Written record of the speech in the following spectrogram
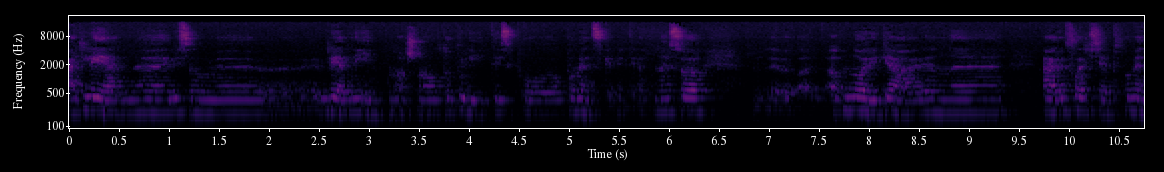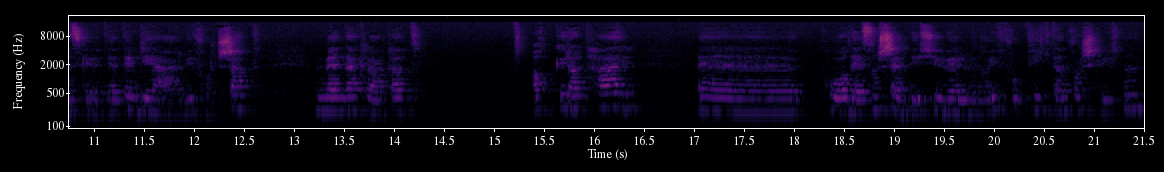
Vært ledende, liksom, eh, ledende internasjonalt og politisk på, på menneskerettighetene. Så at Norge er en, er en forkjemper for menneskerettigheter. Det er vi fortsatt. Men det er klart at akkurat her, eh, på det som skjedde i 2011 når vi fikk den forskriften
